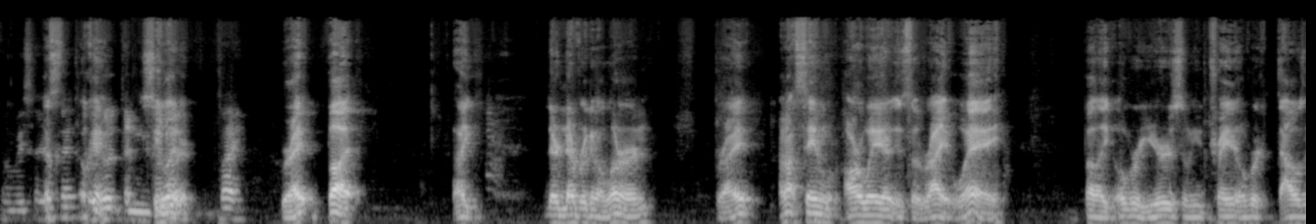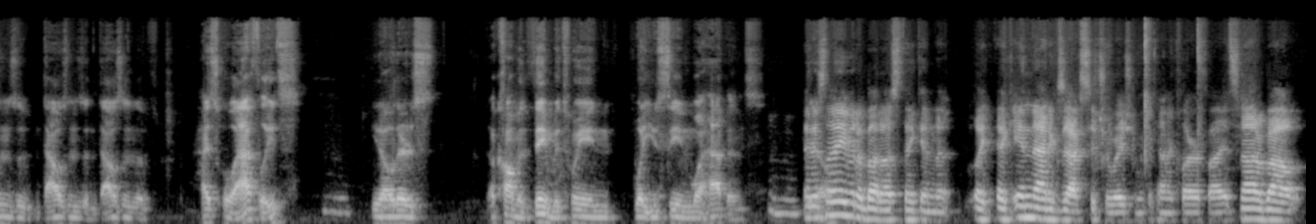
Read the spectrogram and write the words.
And we say, That's- okay, okay, good, then see you do it. later. Bye. right? But like they're never gonna learn, right? I'm not saying our way is the right way, but like over years when you train over thousands and thousands and thousands of high school athletes, Mhm. you know, there's a common theme between what you see and what happens. Mhm. And you it's know? not even about us thinking that, like, like in that exact situation, we to kind of clarify, it's not about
